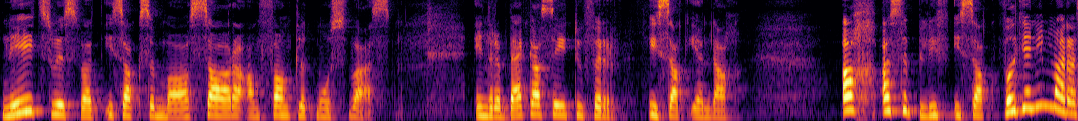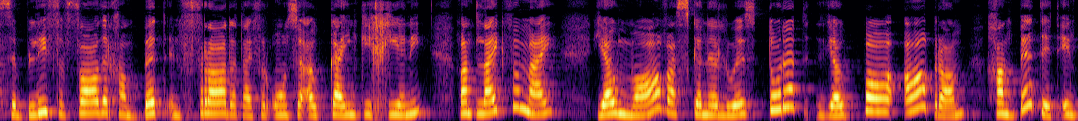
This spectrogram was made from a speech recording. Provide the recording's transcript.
net soos wat Isaacse ma, Sarah, aanvankelijk mos was. En Rebecca sê toe vir Isaac een dag, Ach, asseblief Isaac, wil jy nie maar asseblief vir vader gaan bid en vraag dat hy vir ons een ou kynkie gee nie? Want lyk vir my, jou ma was kinderloos, totdat jou pa Abraham gaan bid het en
